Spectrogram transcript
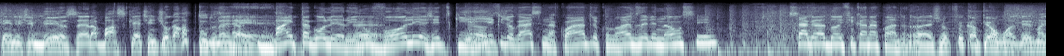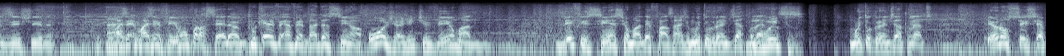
tênis de mesa, era basquete, a gente jogava tudo, né, já? É. Baita goleiro. E É. no vôlei a gente queria que jogasse na quadra com nós, mas ele não se, se agradou em ficar na quadra. É, eu fui campeão algumas vezes, mas desisti, né? Mas, mas enfim, vamos falar sério. Porque a verdade é assim, ó. Hoje a gente vê uma deficiência, uma defasagem muito grande de atletas. Muito. Muito grande de atletas. Eu não sei se é,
